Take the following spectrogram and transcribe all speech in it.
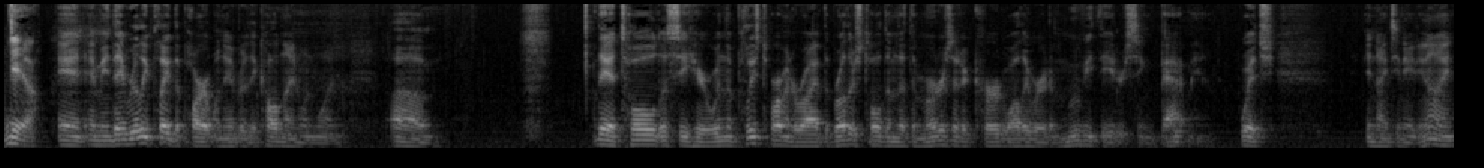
Yeah. and I mean, they really played the part whenever they called 911. Um, they had told, let's see here, when the police department arrived, the brothers told them that the murders had occurred while they were at a movie theater seeing Batman, which in 1989,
